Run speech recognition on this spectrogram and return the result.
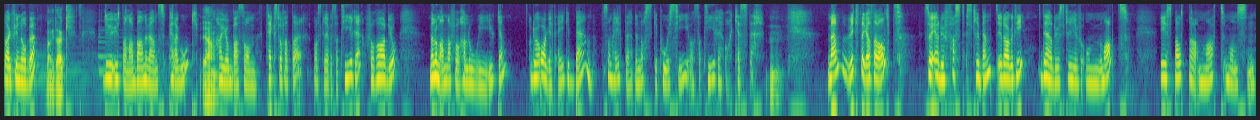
Dagfinn Nordbø. Mange takk. Du er utdanna barnevernspedagog, Ja. har jobba som tekstforfatter og skrevet satire for radio, mellom annet for Hallo i uken. Og du har òg et eget band som heter Det Norske Poesi- og Satireorkester. Men viktigst av alt så er du fast skribent i Dag og Tid, der du skriver om mat, i spalta Matmonsen.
